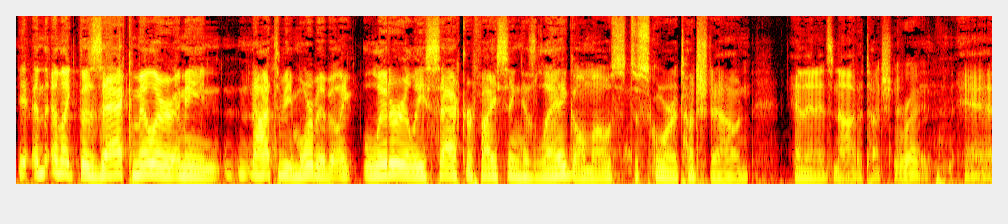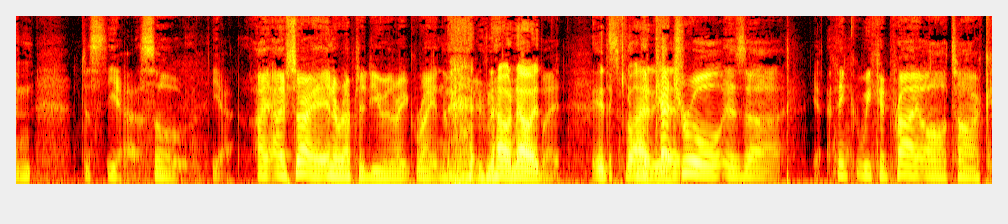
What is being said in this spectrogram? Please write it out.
Yeah, and, and like the Zach Miller, I mean, not to be morbid, but like literally sacrificing his leg almost to score a touchdown, and then it's not a touchdown. Right. And just yeah, so yeah. I, I'm sorry I interrupted you like right in the middle. Of your no, no, it, but it's the, fine. The catch yeah. rule is uh, I think we could probably all talk,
